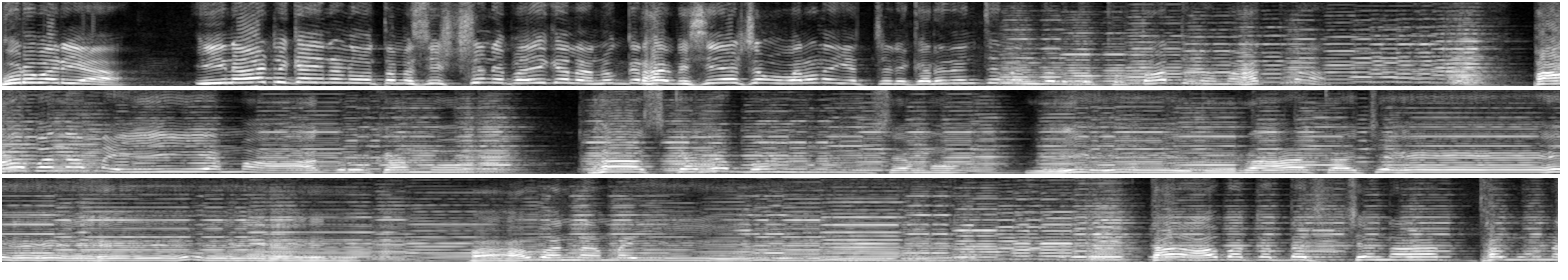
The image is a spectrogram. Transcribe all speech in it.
గురువర్య ఈనాటికైనను తమ శిష్యుని పైగల అనుగ్రహ విశేషము వలన ఎచ్చడి కరుదించినందులకు కృతార్థుడు మహాత్మ. పావనమయ్య మా గృహము భాస్కర వంశము మీరు రాకచే. పావనమయ్య తావక దర్శనార్థమున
